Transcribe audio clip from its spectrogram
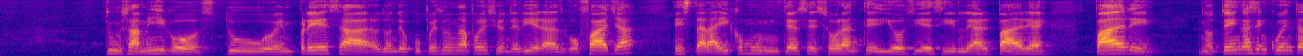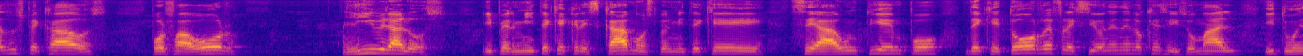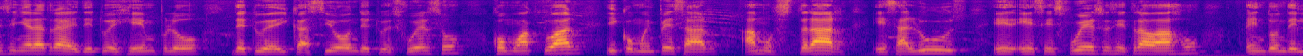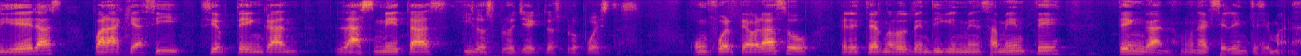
tus amigos, tu empresa, donde ocupes una posición de liderazgo falla, estar ahí como un intercesor ante Dios y decirle al Padre, Padre, no tengas en cuenta sus pecados, por favor, líbralos y permite que crezcamos, permite que sea un tiempo de que todos reflexionen en lo que se hizo mal y tú enseñar a través de tu ejemplo, de tu dedicación, de tu esfuerzo, cómo actuar y cómo empezar a mostrar esa luz, e, ese esfuerzo, ese trabajo en donde lideras para que así se obtengan las metas y los proyectos propuestos. Un fuerte abrazo, el Eterno los bendiga inmensamente, tengan una excelente semana.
